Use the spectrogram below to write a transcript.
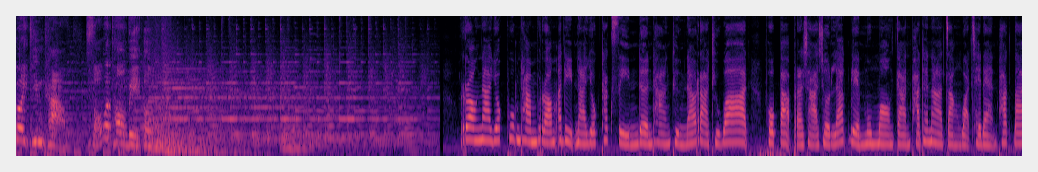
โดยทีมข่าว สวทเบตง รองนายกภูมิธรรมพร้อมอดีตนายกทักษิณเดินทางถึงนราธิวาสพบปะประชาชนแลกเปลี่ยนมุมมองการพัฒนาจังหวัดชายแดนภาคใต้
